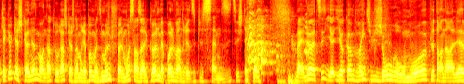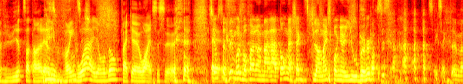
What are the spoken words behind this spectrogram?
Quelqu'un que je connais de mon entourage que je n'aimerais pas m'a dit, moi, je fais le mois sans alcool, mais pas le vendredi puis le samedi. Tu sais, j'étais comme. ben là, tu sais, il y, a comme 28 jours au mois, puis là, t'en enlèves 8, ça t'enlève ben 20. Voyons donc. Fait que, ouais, c'est ça. Comme ça, moi, je vais faire un marathon, mais à chaque 10 km, je pogne un Uber. c'est ça. c'est exactement.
